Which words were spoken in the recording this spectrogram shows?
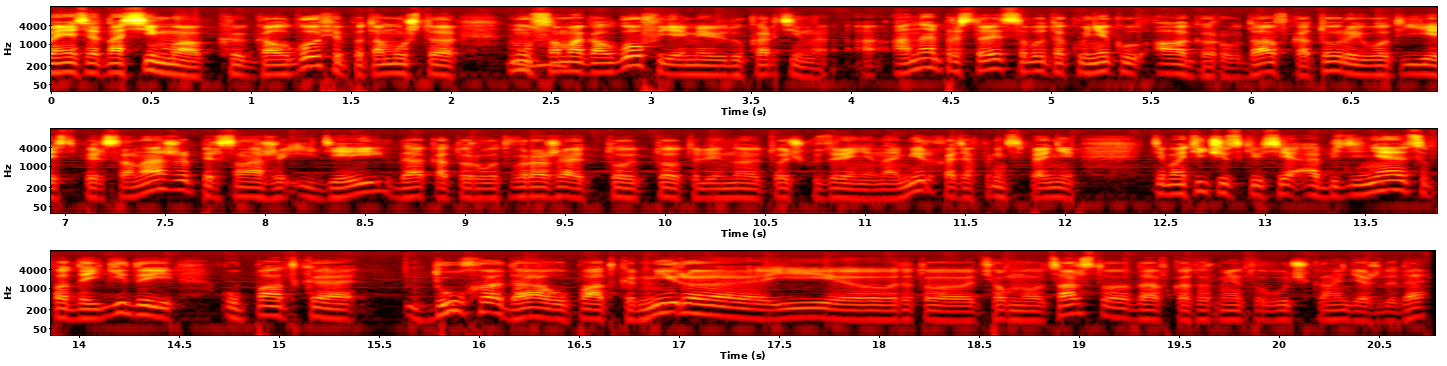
понятие относимо к Голгофе, потому что, ну, mm-hmm. сама Голгофа, я имею в виду картина, а, она представляет собой такую некую агору, да, в которой вот есть персонажи, персонажи идей, да, которые вот выражают тот, тот или иную точку зрения на мир, хотя, в принципе, они тематически все объединяются под эгидой упадка духа, да, упадка мира и э, вот этого темного царства, да, в котором нет лучика надежды, да,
